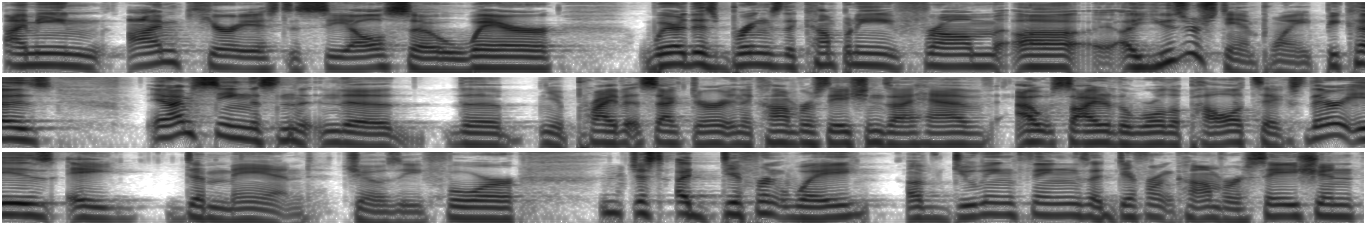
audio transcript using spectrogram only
I mean, I'm curious to see also where where this brings the company from a, a user standpoint because and I'm seeing this in the, in the, the you know, private sector in the conversations I have outside of the world of politics. There is a demand, Josie, for just a different way of doing things, a different conversation.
